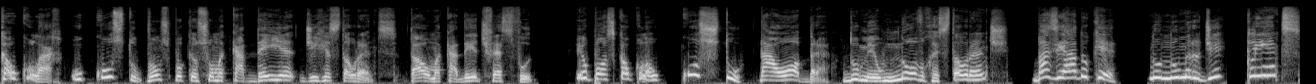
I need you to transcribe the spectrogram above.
calcular o custo, vamos supor que eu sou uma cadeia de restaurantes, tá? uma cadeia de fast food. Eu posso calcular o custo da obra do meu novo restaurante baseado o quê? No número de clientes.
